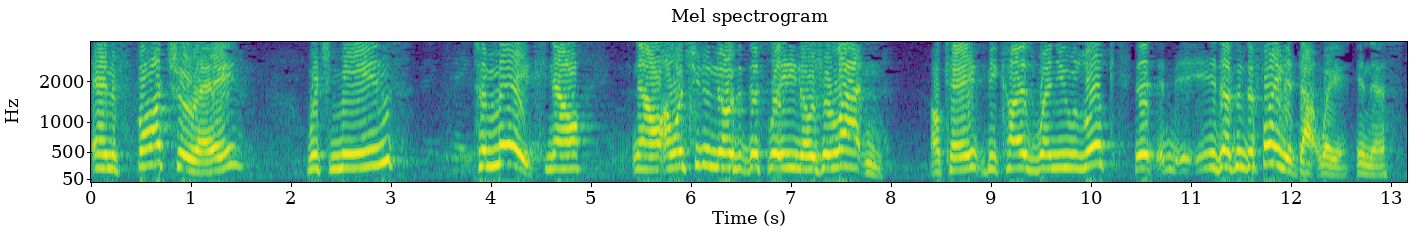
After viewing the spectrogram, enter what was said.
and facere, which means to make. Now, now I want you to know that this lady knows her Latin. Okay? Because when you look, it, it doesn't define it that way in this.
